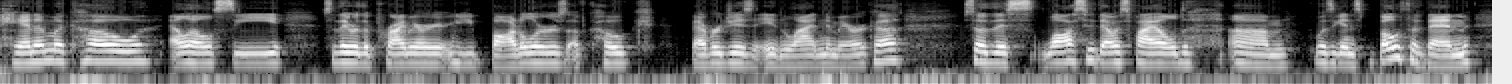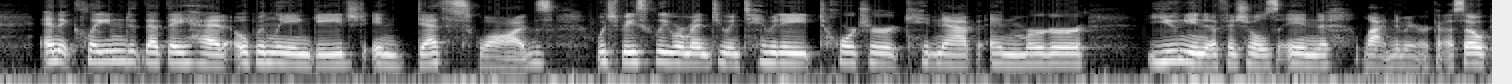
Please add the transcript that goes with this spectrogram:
Panamaco LLC. So they were the primary bottlers of Coke beverages in Latin America. So this lawsuit that was filed um, was against both of them, and it claimed that they had openly engaged in death squads, which basically were meant to intimidate, torture, kidnap, and murder union officials in Latin America. So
